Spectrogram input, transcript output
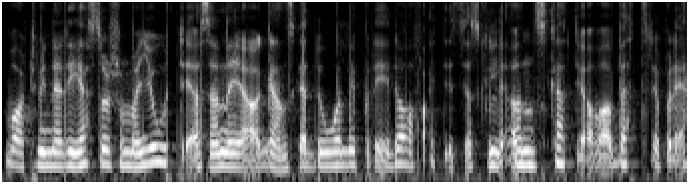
varit mina resor som har gjort det. Och sen är jag ganska dålig på det idag faktiskt. Jag skulle önska att jag var bättre på det.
